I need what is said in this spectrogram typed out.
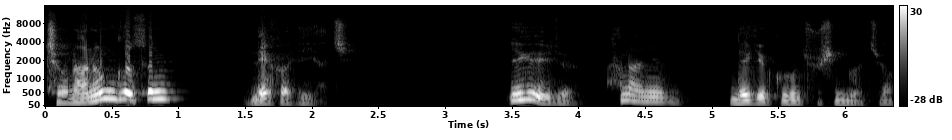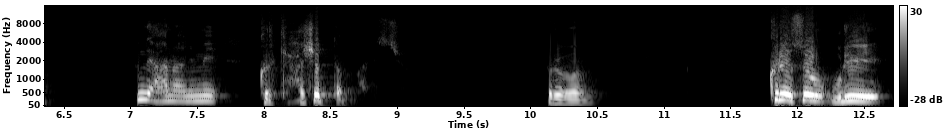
전하는 것은 내가 해야지. 이게 이제 하나님 내게 그걸 주신 거죠. 근데 하나님이 그렇게 하셨단 말이죠. 여러분, 그래서 우리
